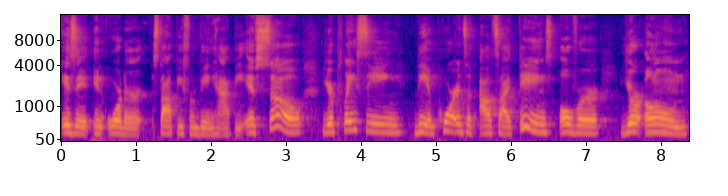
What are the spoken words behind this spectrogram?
isn't in order stop you from being happy? If so, you're placing the importance of outside things over your own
